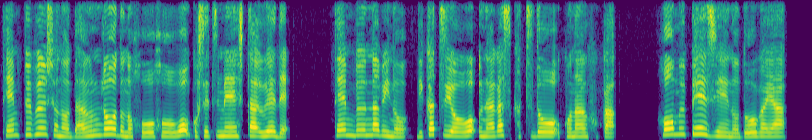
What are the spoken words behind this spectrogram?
添付文書のダウンロードの方法をご説明した上で、天文ナビの利活用を促す活動を行うほか、ホームページへの動画や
